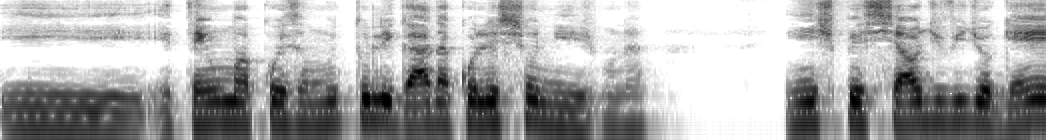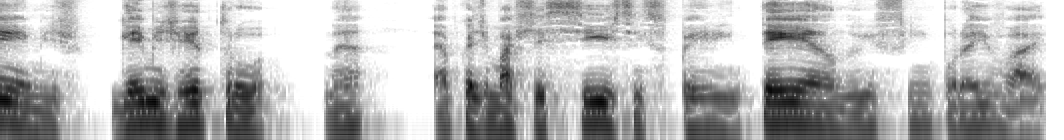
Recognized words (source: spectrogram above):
e, e tem uma coisa muito ligada a colecionismo, né? Em especial de videogames, games retrô, né? Época de Master System, Super Nintendo, enfim, por aí vai.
